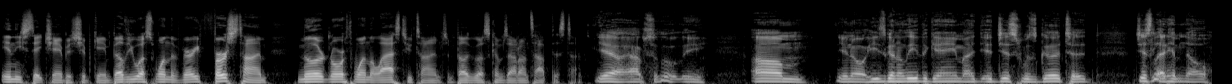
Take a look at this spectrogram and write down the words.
in the state championship game. Bellevue West won the very first time. Millard North won the last two times, and Bellevue West comes out on top this time. Yeah, absolutely. Um, you know, he's going to leave the game. I, it just was good to just let him know,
